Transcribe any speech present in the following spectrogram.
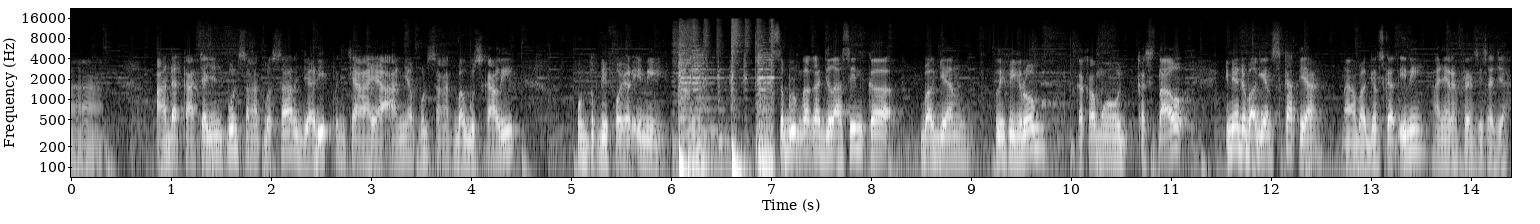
Nah, ada kacanya pun sangat besar, jadi pencahayaannya pun sangat bagus sekali untuk di foyer ini. Sebelum kakak jelasin ke bagian living room, kakak mau kasih tahu ini ada bagian skat ya. Nah, bagian skat ini hanya referensi saja.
